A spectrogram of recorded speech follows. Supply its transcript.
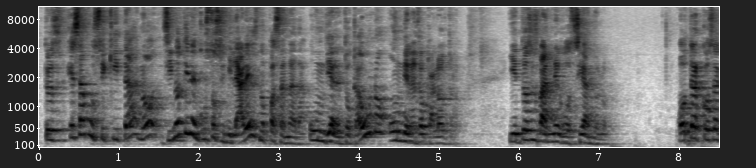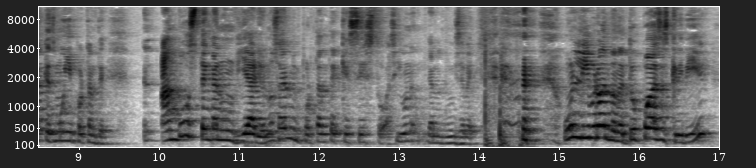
Entonces, esa musiquita, ¿no? Si no tienen gustos similares, no pasa nada. Un día le toca a uno, un día le toca al otro. Y entonces van negociándolo. Otra cosa que es muy importante, ambos tengan un diario, no saben lo importante que es esto, así una, ya ni se ve. un libro en donde tú puedas escribir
